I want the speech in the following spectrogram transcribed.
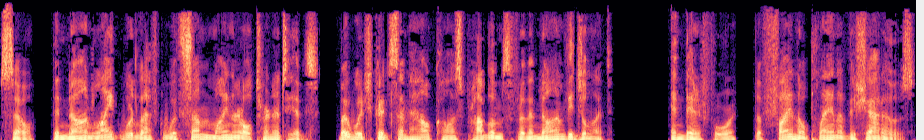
So, the non-light were left with some minor alternatives, but which could somehow cause problems for the non-vigilant. And therefore, the final plan of the shadows,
